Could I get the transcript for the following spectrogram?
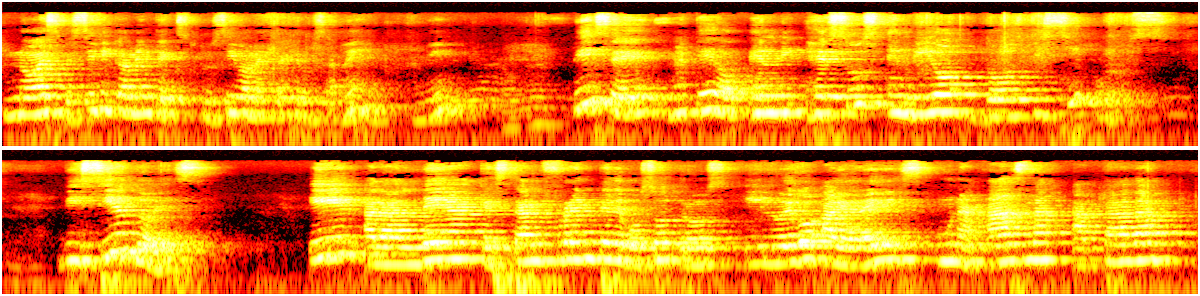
no específicamente, exclusivamente Jerusalén. Amén. Dice Mateo, Jesús envió dos discípulos, diciéndoles, Id a la aldea que está enfrente de vosotros y luego hallaréis una asna atada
